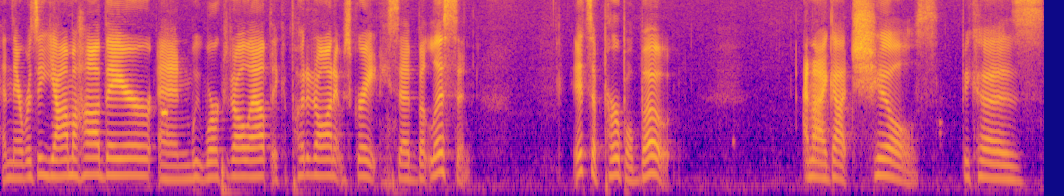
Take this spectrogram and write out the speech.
and there was a Yamaha there, and we worked it all out. They could put it on. It was great. He said, but listen, it's a purple boat. And I got chills because,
